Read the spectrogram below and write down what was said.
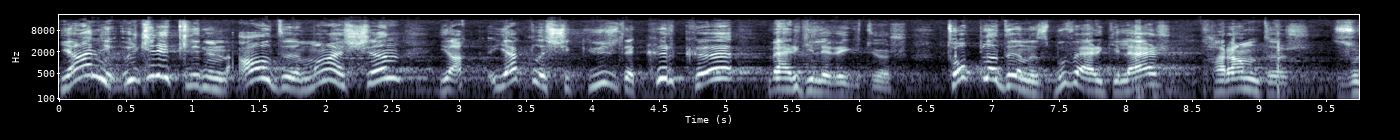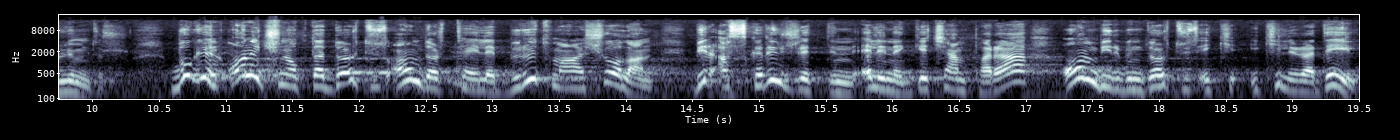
Yani ücretlinin aldığı maaşın yaklaşık yüzde kırkı vergilere gidiyor. Topladığınız bu vergiler haramdır, zulümdür. Bugün 13.414 TL brüt maaşı olan bir asgari ücretlinin eline geçen para 11.402 lira değil,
